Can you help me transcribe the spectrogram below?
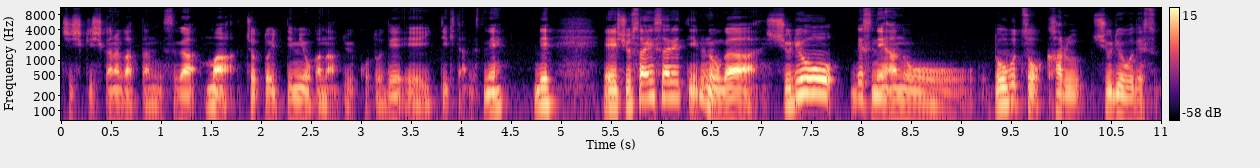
知識しかなかったんですが、まあちょっと行ってみようかなということで、えー、行ってきたんですね。で、えー、主催されているのが狩猟ですね。あの、動物を狩る狩猟です。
